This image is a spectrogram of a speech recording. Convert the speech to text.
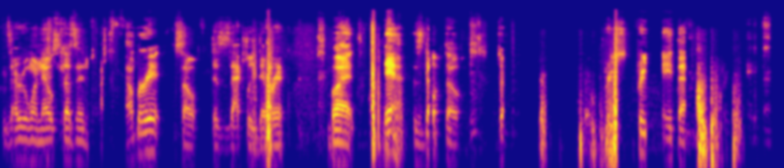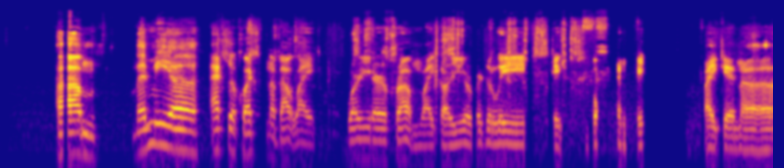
because everyone else doesn't number it. So this is actually different. But yeah, it's dope though. Appreciate, that. Um, let me uh ask you a question about like where you're from. Like, are you originally like, like in uh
